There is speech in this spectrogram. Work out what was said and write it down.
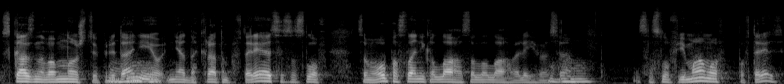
сказано во множестве преданий, uh-huh. неоднократно повторяется со слов самого посланника Аллаха, саллаллаху алейхи вассалям, uh-huh. со слов имамов, повторяется.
